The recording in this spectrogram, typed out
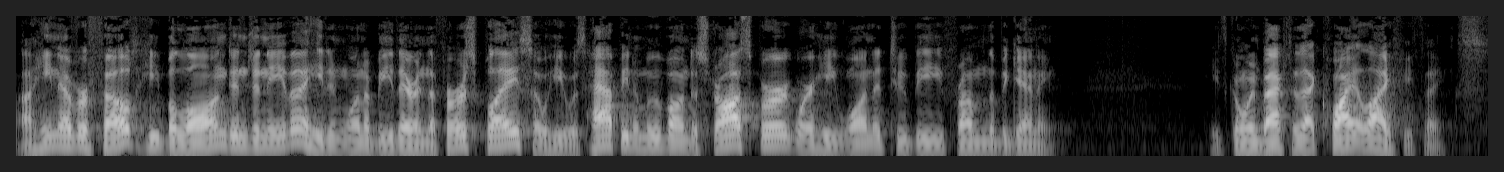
Uh, he never felt he belonged in Geneva. He didn't want to be there in the first place, so he was happy to move on to Strasbourg, where he wanted to be from the beginning. He's going back to that quiet life, he thinks.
